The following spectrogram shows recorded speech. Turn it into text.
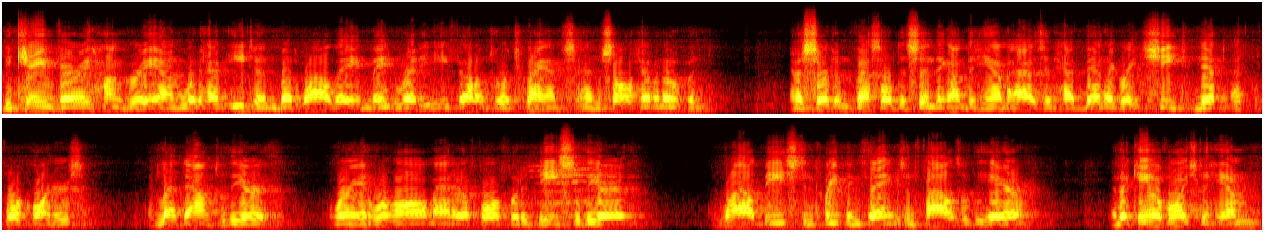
became very hungry and would have eaten, but while they made ready, he fell into a trance and saw heaven opened and a certain vessel descending unto him, as it had been a great sheet knit at the four corners, and let down to the earth, wherein were all manner of four-footed beasts of the earth, and wild beasts, and creeping things, and fowls of the air. And there came a voice to him,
